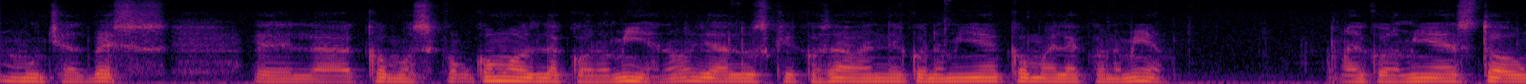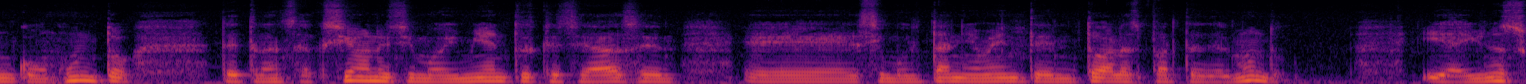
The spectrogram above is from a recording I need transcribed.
muchas veces, eh, la, cómo, cómo, es la economía, ¿no? Ya los que saben de economía, cómo es la economía. La economía es todo un conjunto de transacciones y movimientos que se hacen eh, simultáneamente en todas las partes del mundo. Y hay unas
